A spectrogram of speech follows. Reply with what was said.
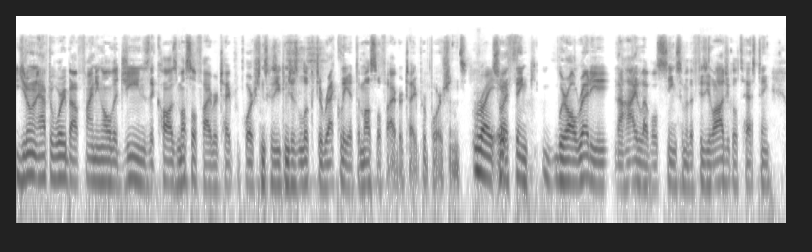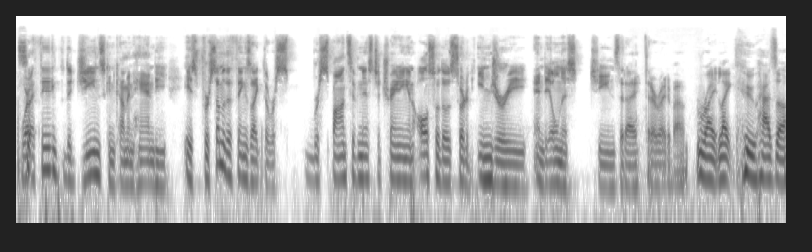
You don't have to worry about finding all the genes that cause muscle fiber type proportions because you can just look directly at the muscle fiber type proportions. Right. So I think we're already in the high levels seeing some of the physiological testing. Where So- I think the genes can come in handy is for some of the things like the res- responsiveness to training and also those sort of injury and illness genes that I that I write about. Right, like who has a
